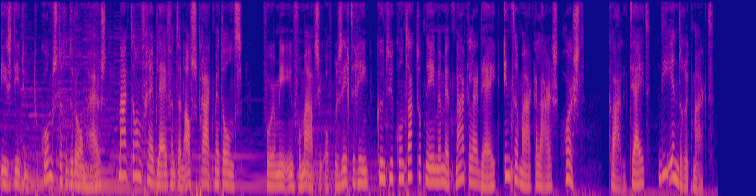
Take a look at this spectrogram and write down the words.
Is dit uw toekomstige droomhuis? Maak dan vrijblijvend een afspraak met ons. Voor meer informatie of bezichtiging kunt u contact opnemen met makelaardij Intermakelaars Horst. Kwaliteit die indruk maakt.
